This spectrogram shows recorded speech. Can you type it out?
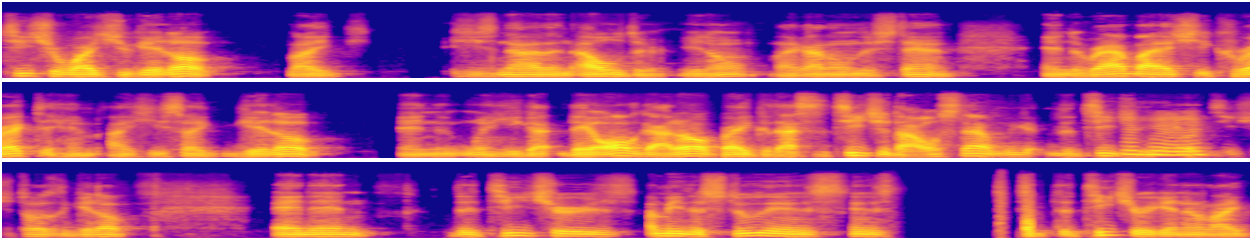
"Teacher, why'd you get up? Like, he's not an elder, you know? Like, I don't understand." And the rabbi actually corrected him. I, he's like, "Get up." And when he got, they all got up, right? Because that's the teacher. The whole staff, we, the teacher, you know, the teacher told us to get up. And then the teachers, I mean, the students, the teacher again, and like,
